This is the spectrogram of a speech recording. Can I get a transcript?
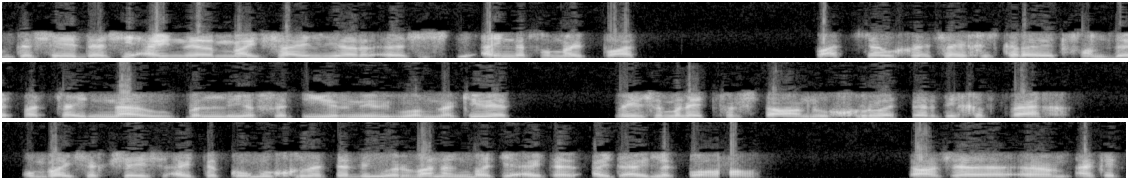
om te sê dis die einde, my failure is die einde van my pad. Wat sou sy gekry het van dit wat sy nou beleef het hier in hierdie oomblik? Jy weet, mense moet net verstaan hoe groter die geveg om by sukses uit te kom, hoe groter die oorwinning wat jy uit, uiteindelik behaal. Daar's 'n um, ek het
